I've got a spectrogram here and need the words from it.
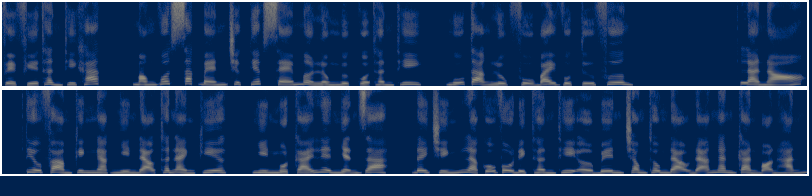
về phía thần thi khác, móng vuốt sắc bén trực tiếp xé mở lồng ngực của thần thi, ngũ tạng lục phủ bay vụt tứ phương. Là nó, tiêu phàm kinh ngạc nhìn đạo thân ảnh kia, nhìn một cái liền nhận ra, đây chính là cỗ vô địch thần thi ở bên trong thông đạo đã ngăn cản bọn hắn.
